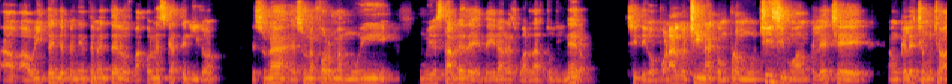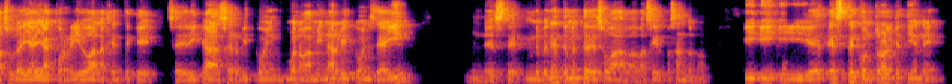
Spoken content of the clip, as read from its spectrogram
ahorita, independientemente de los bajones que ha tenido, es una, es una forma muy, muy estable de, de ir a resguardar tu dinero. Sí, digo, por algo China compró muchísimo, aunque le eche aunque le eche mucha basura y haya corrido a la gente que se dedica a hacer Bitcoin, bueno, a minar Bitcoins de ahí, este, independientemente de eso va, a seguir pasando, ¿no? Y, e, este control que tiene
